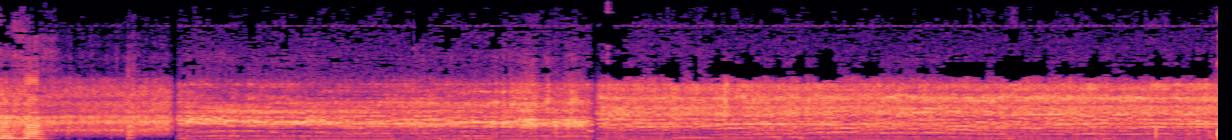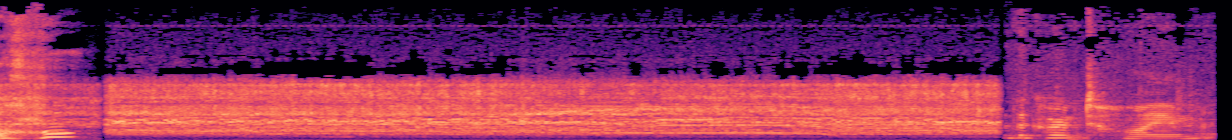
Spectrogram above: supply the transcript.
oh. The current time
